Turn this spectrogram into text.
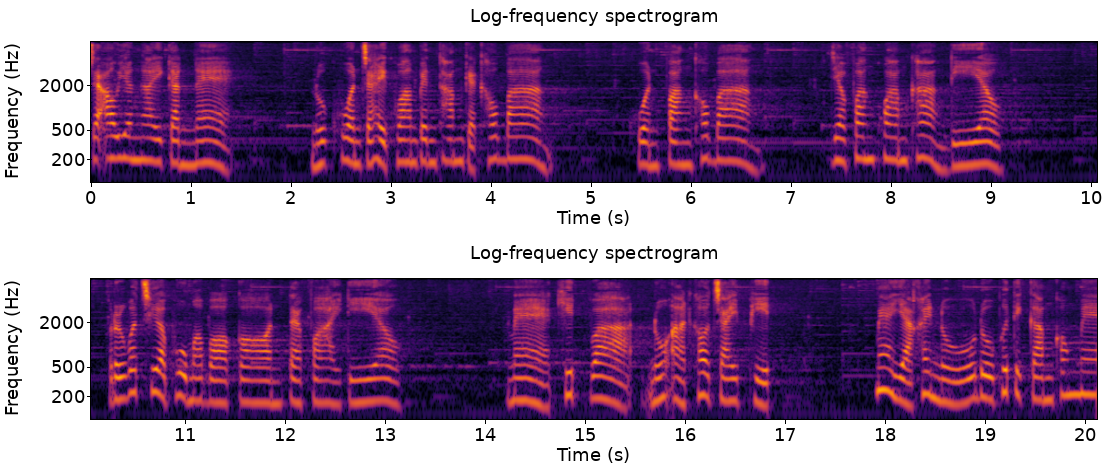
จะเอายังไงกันแน่ หนูควรจะให้ความเป็นธรรมแก่เขาบ้าง ควรฟังเขาบ้าง อย่าฟังความข้างเดียว หรือว่าเชื่อผู้มาบอกก่อนแต่ฝ่ายเดียว แม่คิดว่าหนูอาจเข้าใจผิด แม่อยากให้หนูดูพฤติกรรมของแม่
